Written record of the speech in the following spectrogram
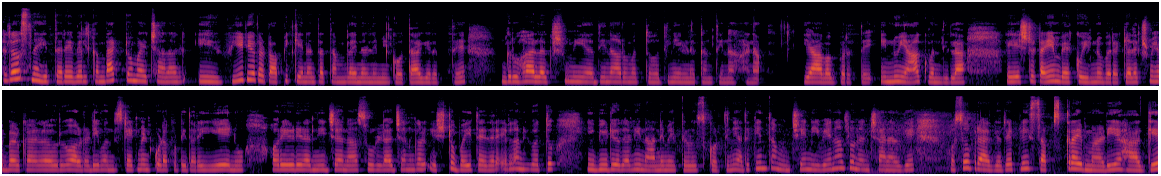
ಹಲೋ ಸ್ನೇಹಿತರೆ welcome back to my channel ಈ ವಿಡಿಯೋದ ಟಾಪಿಕ್ ಏನಂತ ತಮ್ಲೈನಲ್ಲಿ ನಿಮಗೆ ಗೊತ್ತಾಗಿರುತ್ತೆ. ಗೃಹಲಕ್ಷ್ಮಿ ಹದಿನಾರು ಮತ್ತು ಹದಿನೇಳನೇ ಕಂತಿನ ಹಣ. ಯಾವಾಗ ಬರುತ್ತೆ, ಇನ್ನೂ ಯಾಕೆ ಬಂದಿಲ್ಲ, ಎಷ್ಟು ಟೈಮ್ ಬೇಕು ಇನ್ನೂ ಬರೋಕ್ಕೆ. ಲಕ್ಷ್ಮೀ ಹೆಬ್ಬಾಳ್ಕರ್ ಅವರು ಆಲ್ರೆಡಿ ಒಂದು ಸ್ಟೇಟ್ಮೆಂಟ್ ಕೂಡ ಕೊಟ್ಟಿದ್ದಾರೆ, ಏನು ಅವ್ರು ಹೇಳಿರೋದು ನಿಜನಾ, ಸುಳ್ಳ, ಜನಗಳು ಎಷ್ಟು ಬೈತಾ ಇದ್ದಾರೆ, ಎಲ್ಲನೂ ಇವತ್ತು ಈ ವಿಡಿಯೋದಲ್ಲಿ ನಾನು ನಿಮಗೆ ತಿಳಿಸ್ಕೊಡ್ತೀನಿ. ಅದಕ್ಕಿಂತ ಮುಂಚೆ ನೀವೇನಾದರೂ ನನ್ನ ಚಾನಲ್ಗೆ ಹೊಸೊಬ್ಬರಾಗಿದ್ದರೆ ಪ್ಲೀಸ್ ಸಬ್ಸ್ಕ್ರೈಬ್ ಮಾಡಿ, ಹಾಗೆ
